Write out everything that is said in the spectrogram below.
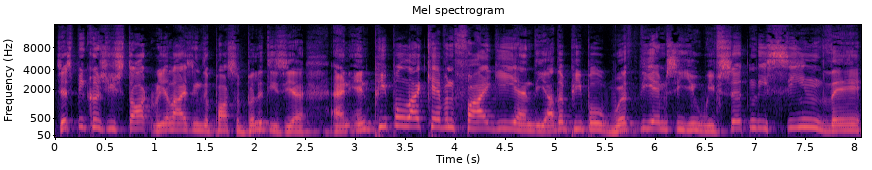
just because you start realizing the possibilities here. And in people like Kevin Feige and the other people with the MCU, we've certainly seen their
